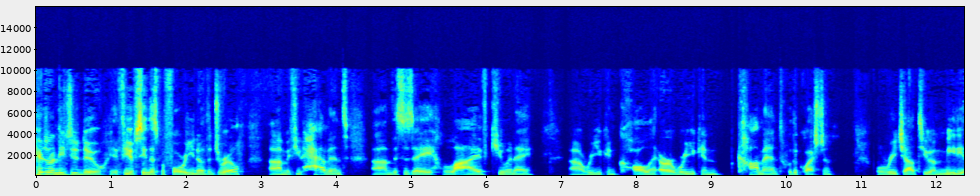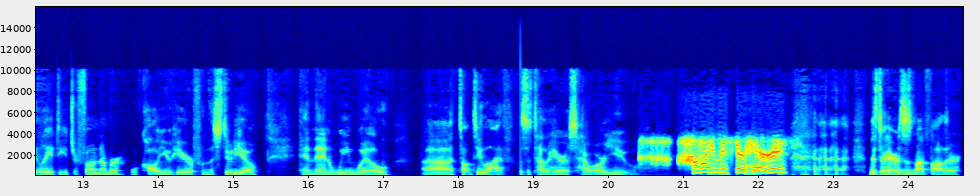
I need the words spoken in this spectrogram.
here's what I need you to do. If you've seen this before, you know the drill. Um, if you haven't, um, this is a live Q&A uh, where you can call in, or where you can comment with a question. We'll reach out to you immediately to get your phone number. We'll call you here from the studio, and then we will uh, talk to you live. This is Tyler Harris. How are you? Hi, Mr. Harris. Mr. Harris is my father,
